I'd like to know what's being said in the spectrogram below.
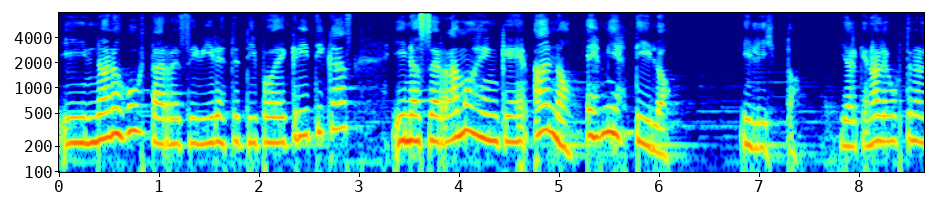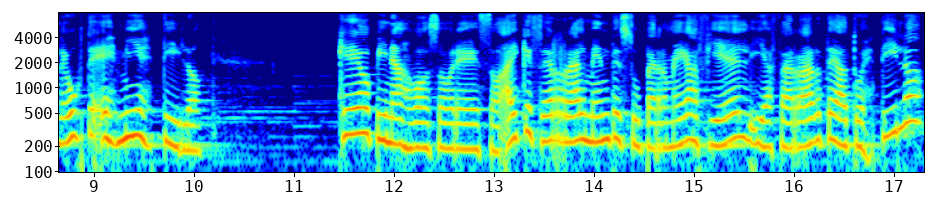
y no nos gusta recibir este tipo de críticas y nos cerramos en que, ah, no, es mi estilo y listo. Y al que no le guste, no le guste, es mi estilo. ¿Qué opinas vos sobre eso? ¿Hay que ser realmente súper mega fiel y aferrarte a tu estilo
